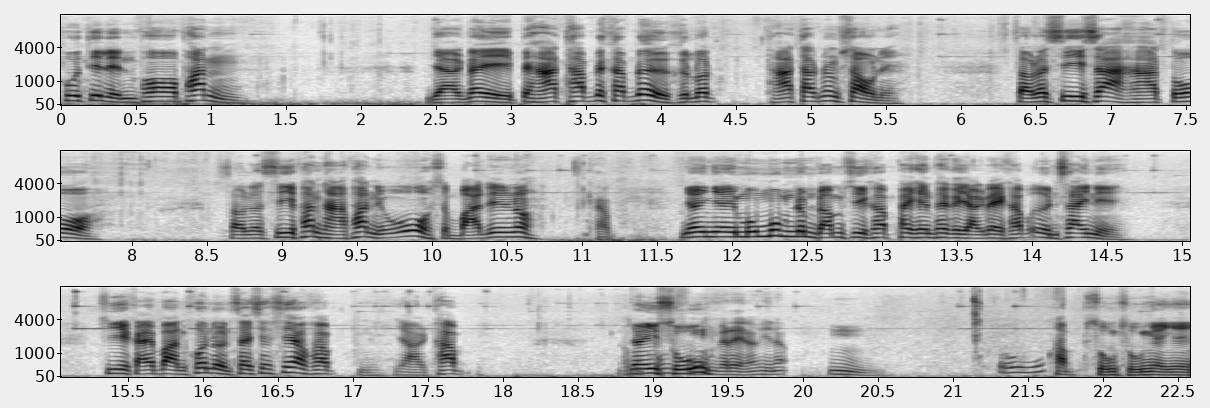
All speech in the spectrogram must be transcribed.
ผู้ที่เล่นพอพันธุ์อยากได้ไปหาทับด้วยครับเด้อคือรถ หาทับน้ำเสาเนี่ยเสาละซีซ่าหาโตวาละสี่พันหาพันนี่โอ้สบายเลยเนาะครับใหญ่ๆมุมๆดำๆสิครับใครเห็นใครก็อยากได้ครับเอิ้นไส้นี่ขี้ไก่บ้านคนเอิ้นไส้แซ่วๆครับนี่อยากทับใหญ่สูงก็ได้เนาะพี่เนาะอืมโอ้ครับสูงสูงใหญ่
